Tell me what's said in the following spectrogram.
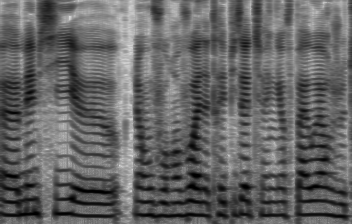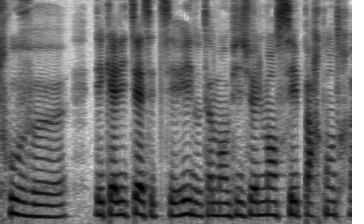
euh, même si là on vous renvoie à notre épisode sur Ring of Power, je trouve des qualités à cette série, notamment visuellement, c'est par contre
